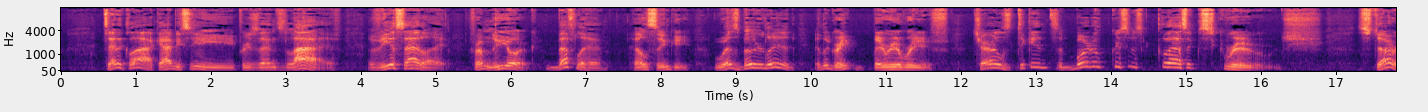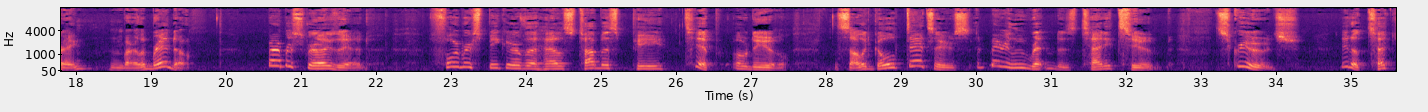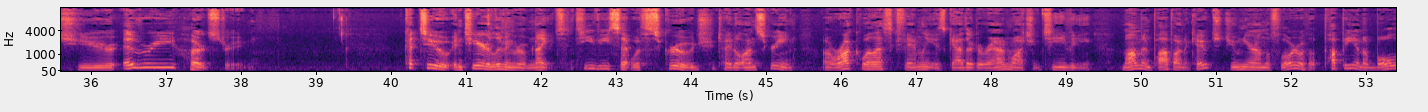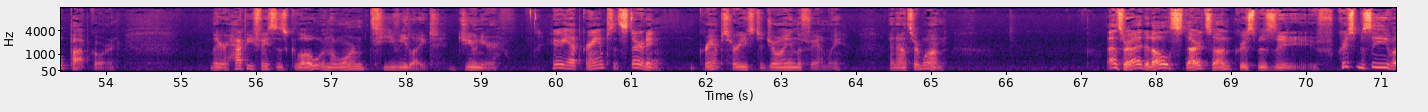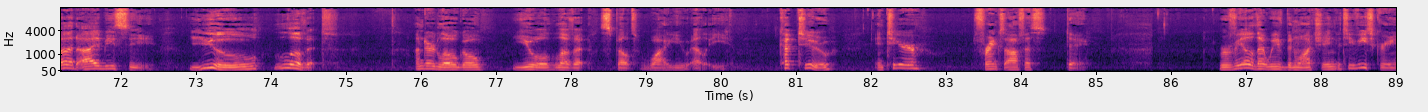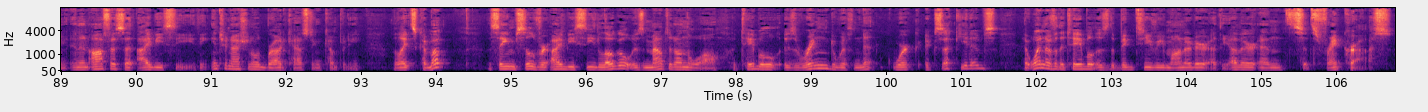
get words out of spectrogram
10 o'clock, IBC presents live via satellite from New York, Bethlehem, Helsinki, West Berlin, and the Great Barrier Reef. Charles Dickens' immortal Christmas classic Scrooge. Starring Marlon Brando, Barbra Streisand, former Speaker of the House Thomas P. Tip O'Neill, the Solid Gold Dancers, and Mary Lou Retton as Tiny Tim. Scrooge, it'll touch your every heartstring. Cut to interior living room night. TV set with Scrooge title on screen. A Rockwell esque family is gathered around watching TV. Mom and Pop on a couch, Junior on the floor with a puppy and a bowl of popcorn. Their happy faces glow in the warm TV light. Junior. Hurry up, Gramps, it's starting. Gramps hurries to join the family. Announcer 1. That's right, it all starts on Christmas Eve. Christmas Eve on IBC. You'll love it. Under logo, you'll love it, spelt Y U L E. Cut to interior Frank's office day. Reveal that we've been watching a TV screen in an office at IBC, the International Broadcasting Company. The lights come up. The same silver IBC logo is mounted on the wall. A table is ringed with network executives At one end of the table is the big TV monitor. At the other end sits Frank Cross,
